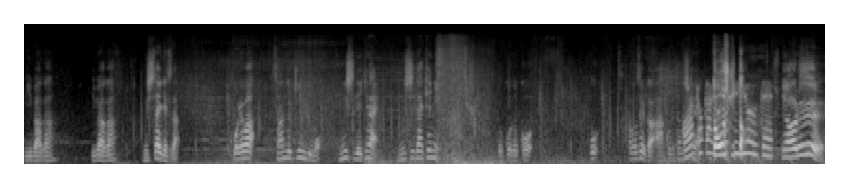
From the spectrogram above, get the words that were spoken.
ビーバーが？ビーバーが虫対決だ。これはサンドキングも無視できない。虫だけにどこどこお倒せるか。あこれお倒し後がよろしい倒しきった。ようで。やる。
